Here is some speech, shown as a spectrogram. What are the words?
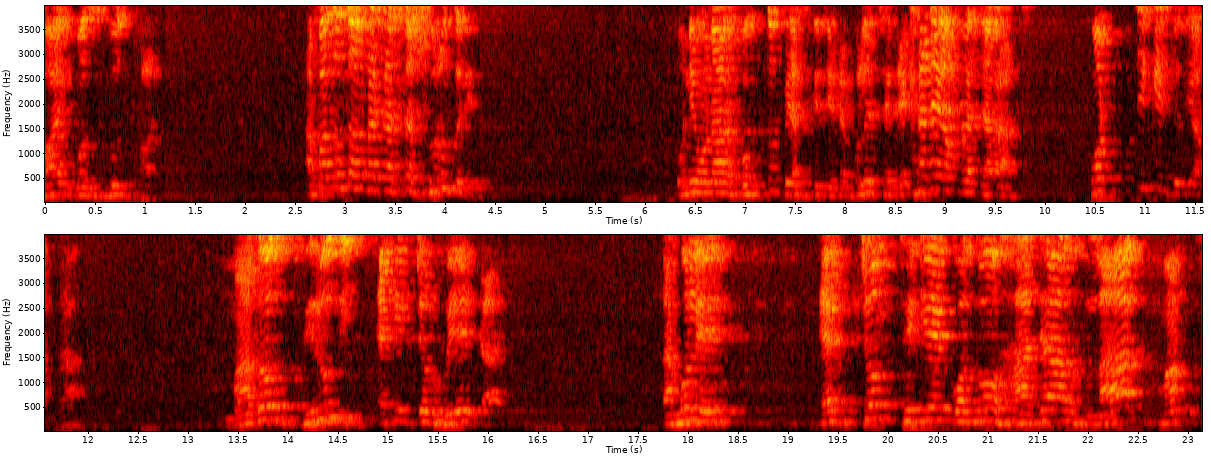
হয়, মজবুত হয়। আপাতত আমরা কাজটা শুরু করি। উনি ওনার বক্তব্যে আজকে যেটা বলেছেন, এখানে আমরা যারা আছি, প্রত্যেকে যদি আমরা মাদক বিরোধী এক একজন হয়ে যায় তাহলে একজন থেকে কত হাজার লাখ মানুষ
